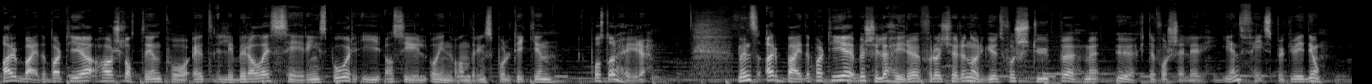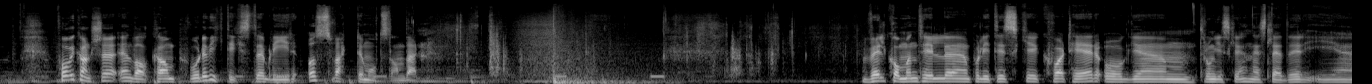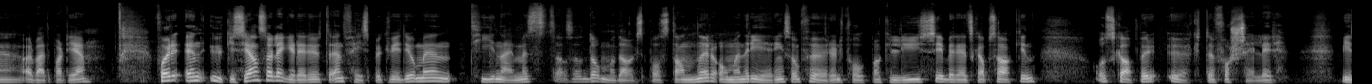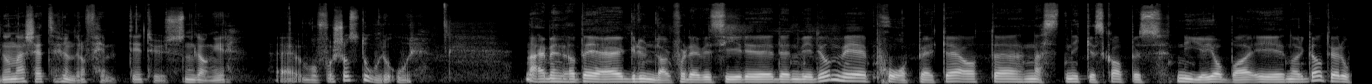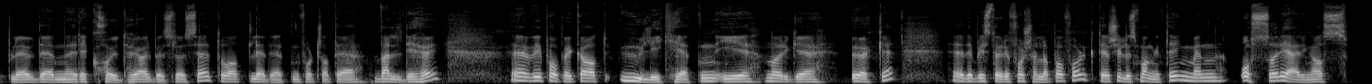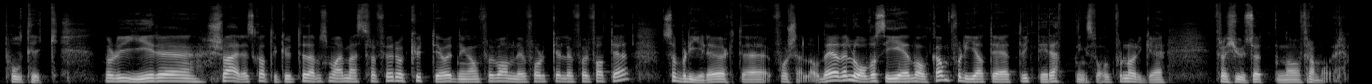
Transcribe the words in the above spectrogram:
Arbeiderpartiet har slått inn på et liberaliseringsspor i asyl- og innvandringspolitikken, påstår Høyre. Mens Arbeiderpartiet beskylder Høyre for å kjøre Norge ut for stupet med økte forskjeller i en Facebook-video. Får vi kanskje en valgkamp hvor det viktigste blir å sverte motstanderen. Velkommen til Politisk kvarter og eh, Trond Giske, nestleder i eh, Arbeiderpartiet. For en uke siden så legger dere ut en Facebook-video med ti nærmest altså, dommedagspåstander om en regjering som fører folk bak lyset i beredskapssaken og skaper økte forskjeller. Videoen er sett 150 000 ganger. Eh, hvorfor så store ord? Nei, Jeg mener at det er grunnlag for det vi sier i den videoen. Vi påpeker at det nesten ikke skapes nye jobber i Norge. At vi har opplevd en rekordhøy arbeidsløshet, og at ledigheten fortsatt er veldig høy. Eh, vi påpeker at ulikheten i Norge øker. Eh, det blir større forskjeller på folk. Det skyldes mange ting, men også regjeringas politikk. Når du gir eh, svære skattekutt til dem som har mest fra før, og kutter i ordningene for vanlige folk eller for fattige, så blir det økte forskjeller. Og Det er det lov å si i en valgkamp, fordi det er et viktig retningsvalg for Norge fra 2017 og framover.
